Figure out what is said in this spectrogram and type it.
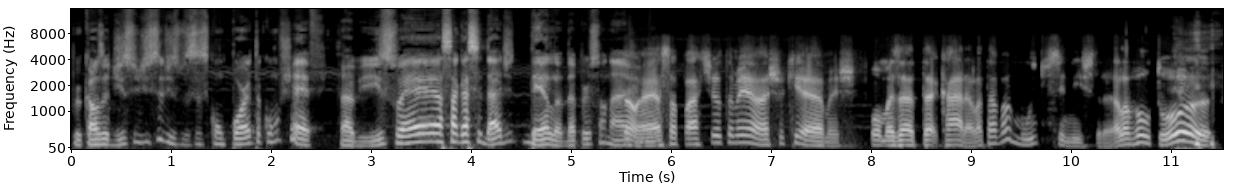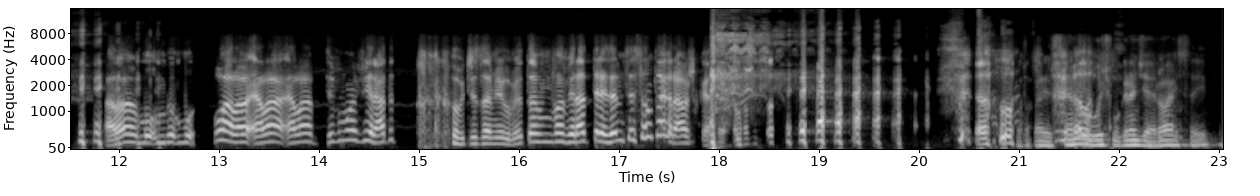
Por causa disso, disso, disso. Você se comporta como chefe, sabe? Isso é a sagacidade dela, da personagem. Não, né? essa parte eu também acho que é, mas. Pô, mas até. Cara, ela tava muito sinistra. Ela voltou. ela, pô, ela, ela, ela teve uma virada. Como diz amigo meu, teve uma virada 360 graus, cara. Ela... Tá parecendo ela... o último grande herói, isso aí, pô.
